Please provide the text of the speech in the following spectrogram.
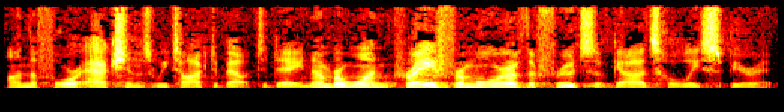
on the four actions we talked about today. Number one, pray for more of the fruits of God's Holy Spirit.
